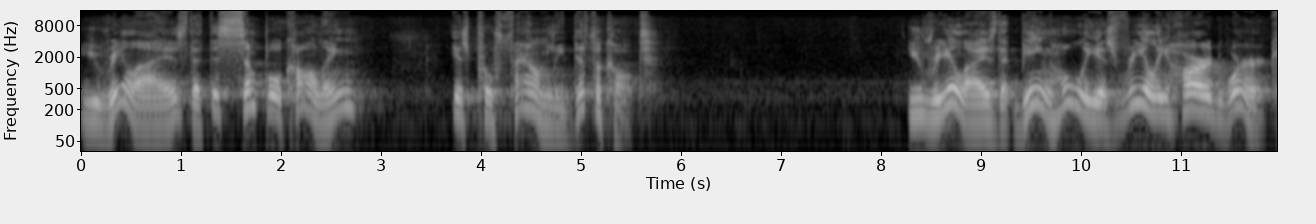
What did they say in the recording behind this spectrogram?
you realize that this simple calling is profoundly difficult. You realize that being holy is really hard work,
